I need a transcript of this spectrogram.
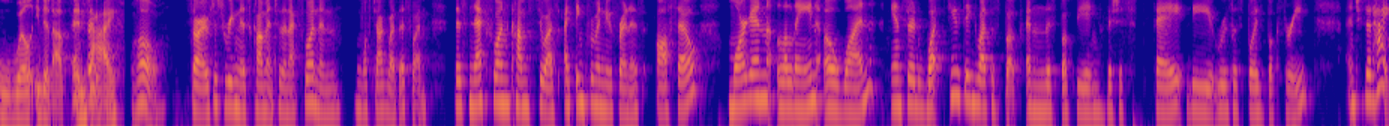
We'll eat it up That's and right. die. Whoa. Sorry, I was just reading this comment to the next one and we'll talk about this one. This next one comes to us, I think, from a new friend is also Morgan Lalane01 answered, What do you think about this book? And this book being Vicious Fae, the Ruthless Boys Book 3. And she said, Hi.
